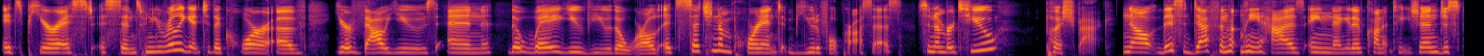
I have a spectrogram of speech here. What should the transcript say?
its purest sense, when you really get to the core of your values and the way you view the world. It's such an important, beautiful process. So, number two, pushback. Now, this definitely has a negative connotation. Just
